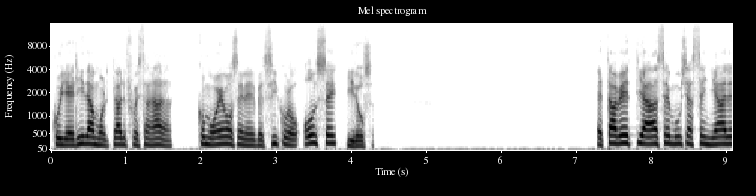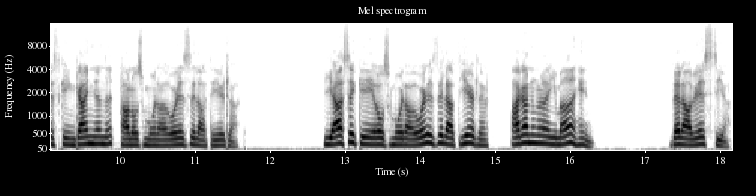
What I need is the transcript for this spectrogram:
cuya herida mortal fue sanada, como vemos en el versículo 11 y 12. Esta bestia hace muchas señales que engañan a los moradores de la tierra y hace que los moradores de la tierra hagan una imagen de la bestia,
